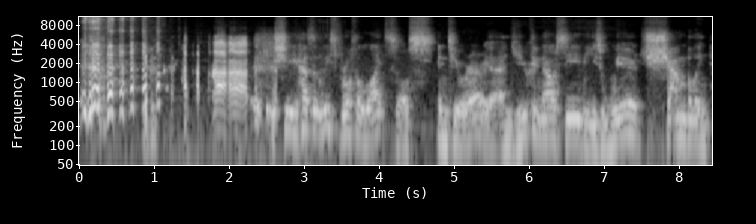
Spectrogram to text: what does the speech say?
she has at least brought a light source into your area, and you can now see these weird, shambling.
